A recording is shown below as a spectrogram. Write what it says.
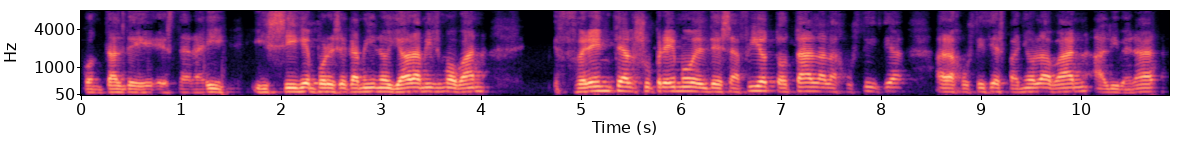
con tal de estar ahí. Y siguen por ese camino y ahora mismo van frente al Supremo el desafío total a la justicia, a la justicia española, van a liberar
